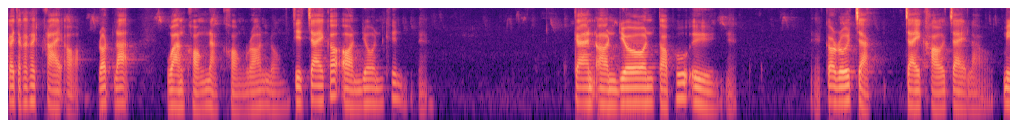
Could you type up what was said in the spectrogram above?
ก็จะค่อยๆ คลายออก ลดละวางของหนักของร้อนลง จิตใจก็อ่อนโยนขึ้นนะการอ่อนโยนต่อผู้อื่นนี่ยก็รู้จักใจเขาใจเรา มี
